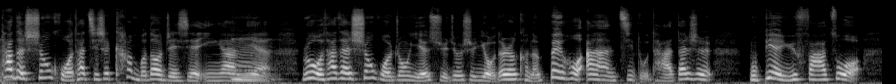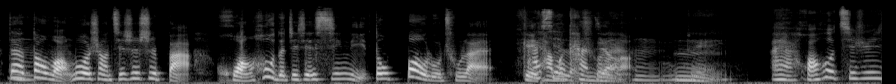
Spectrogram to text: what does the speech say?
她的生活，她其实看不到这些阴暗面。如果她在生活中，也许就是有的人可能背后暗暗嫉妒她，但是不便于发作。但嗯到网络上，其实是把皇后的这些心理都暴露出来，给他们看见了。嗯，对嗯。哎呀，皇后其实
